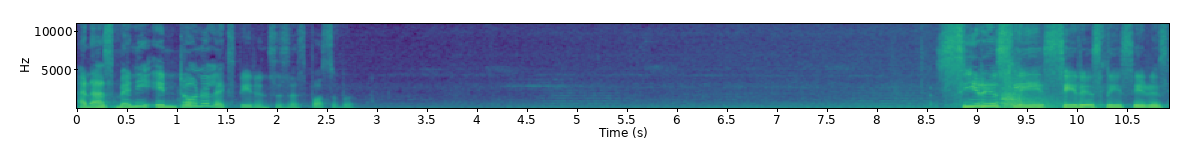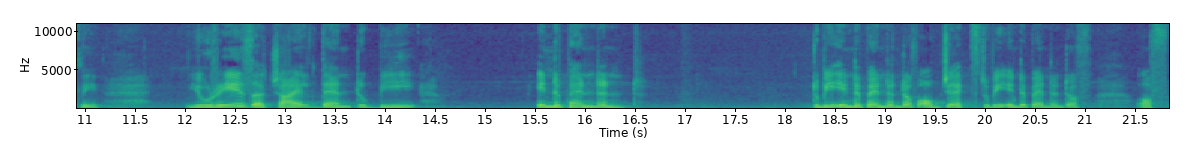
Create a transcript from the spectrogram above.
and as many internal experiences as possible. Seriously, seriously, seriously, you raise a child then to be independent, to be independent of objects, to be independent of, of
